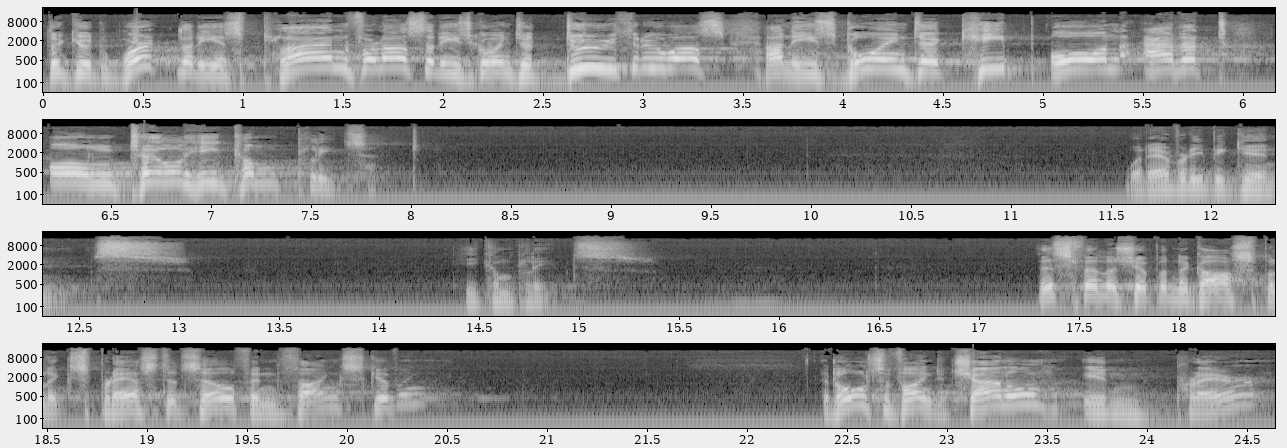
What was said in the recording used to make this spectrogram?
the good work that He has planned for us, that He's going to do through us, and He's going to keep on at it until He completes it. Whatever He begins, He completes. This fellowship in the gospel expressed itself in thanksgiving it also found a channel in prayer.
